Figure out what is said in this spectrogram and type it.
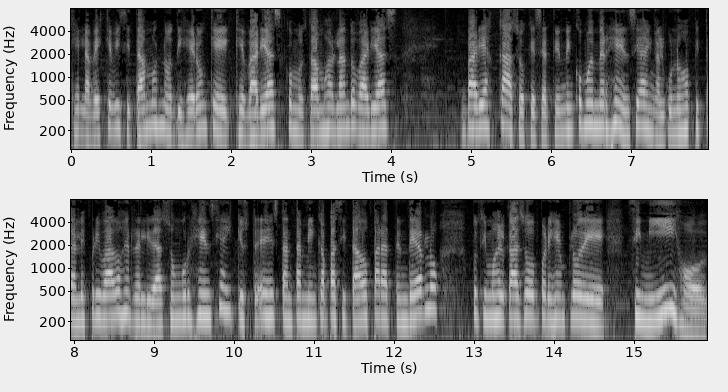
que, la vez que visitamos nos dijeron que, que varias, como estábamos hablando, varias varios casos que se atienden como emergencia en algunos hospitales privados en realidad son urgencias y que ustedes están también capacitados para atenderlo. Pusimos el caso, por ejemplo, de si mi hijo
